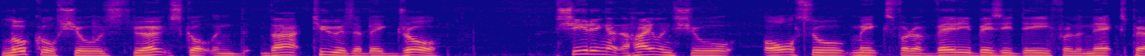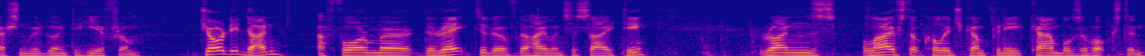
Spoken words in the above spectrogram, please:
local shows throughout Scotland, that too is a big draw. Shearing at the Highland Show also makes for a very busy day for the next person we're going to hear from. Geordie Dunn, a former director of the Highland Society, runs Livestock College Company Campbell's of Oxton.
